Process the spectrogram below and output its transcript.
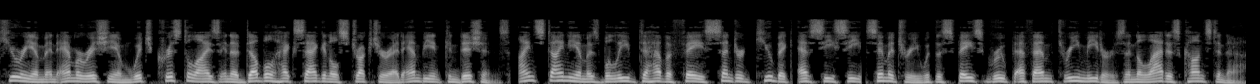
curium and americium which crystallize in a double hexagonal structure at ambient conditions, Einsteinium is believed to have a face-centered cubic FCC symmetry with the space group FM 3 m and the lattice constant A.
